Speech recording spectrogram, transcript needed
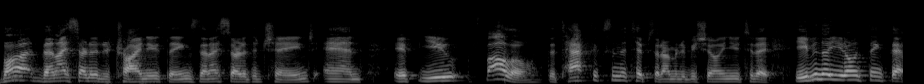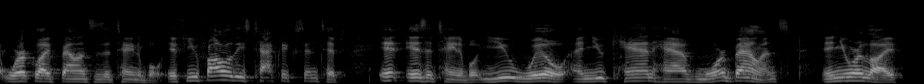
But then I started to try new things, then I started to change, and if you follow the tactics and the tips that I'm going to be showing you today, even though you don't think that work life balance is attainable, if you follow these tactics and tips, it is attainable. You will and you can have more balance in your life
